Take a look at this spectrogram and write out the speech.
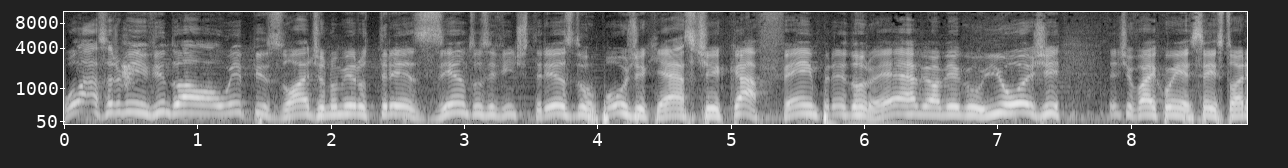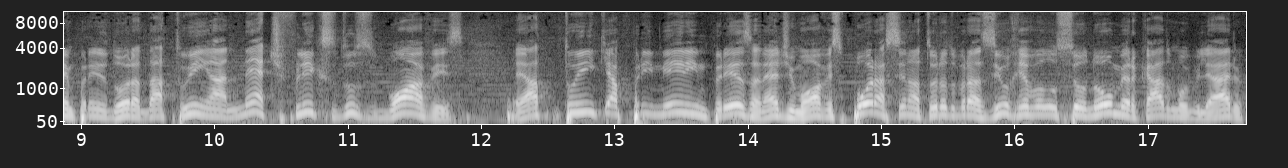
Olá, seja bem-vindo ao episódio número 323 do podcast Café Empreendedor. É, meu amigo, e hoje a gente vai conhecer a história empreendedora da Twin, a Netflix dos móveis. É a Twin que é a primeira empresa né, de móveis por assinatura do Brasil, revolucionou o mercado imobiliário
